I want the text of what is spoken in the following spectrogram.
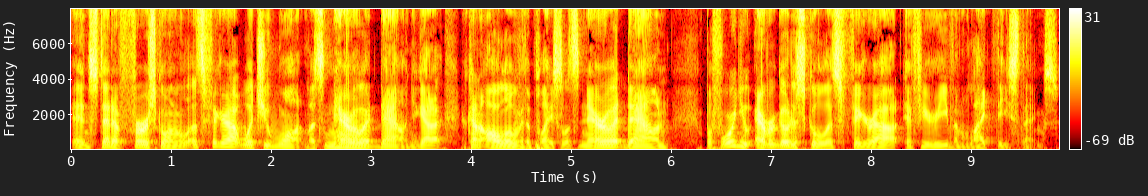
instead of first going. Let's figure out what you want. Let's narrow it down. You got you're kind of all over the place. Let's narrow it down before you ever go to school. Let's figure out if you even like these things.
